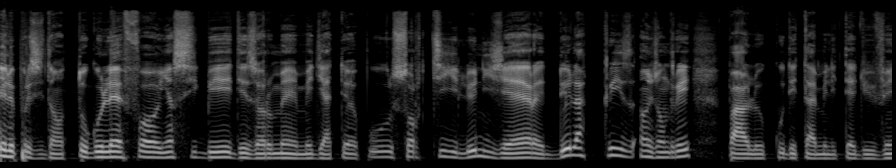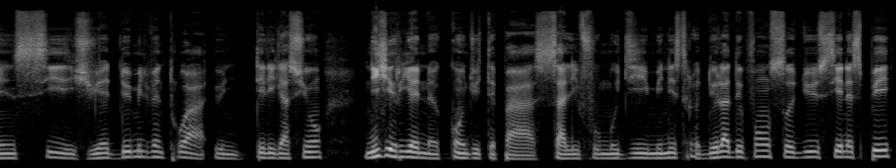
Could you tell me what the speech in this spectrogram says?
Et le président togolais Yansigbe, désormais médiateur pour sortir le Niger de la crise engendrée par le coup d'État militaire du 26 juillet 2023, une délégation nigérienne conduite par Salifou Moudi, ministre de la Défense du CNSP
